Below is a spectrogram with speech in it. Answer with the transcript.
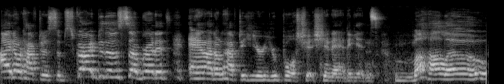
I don't have to subscribe to those subreddits and I don't have to hear your bullshit shenanigans. Mahalo!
